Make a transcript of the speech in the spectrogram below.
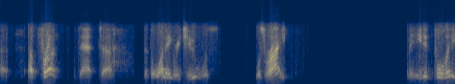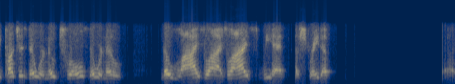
uh, up front that uh, that the one angry Jew was was right. I mean, he didn't pull any punches. There were no trolls. There were no no lies, lies, lies. We had a straight up. Uh,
